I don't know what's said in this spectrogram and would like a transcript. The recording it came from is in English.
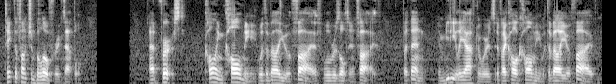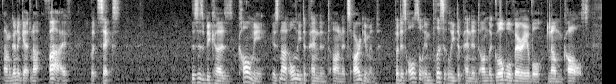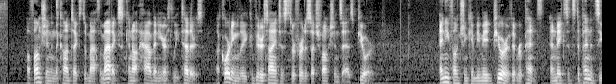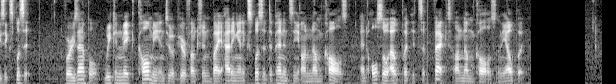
Take the function below, for example. At first, calling call me with a value of 5 will result in 5, but then Immediately afterwards, if I call call me with a value of 5, I'm going to get not 5, but 6. This is because call me is not only dependent on its argument, but is also implicitly dependent on the global variable num calls. A function in the context of mathematics cannot have any earthly tethers. Accordingly, computer scientists refer to such functions as pure. Any function can be made pure if it repents and makes its dependencies explicit. For example, we can make callMe into a pure function by adding an explicit dependency on num calls, and also output its effect on num calls in the output.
